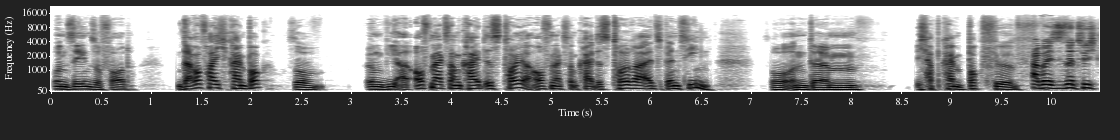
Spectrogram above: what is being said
und sehen sofort. Und darauf habe ich keinen Bock. So irgendwie Aufmerksamkeit ist teuer. Aufmerksamkeit ist teurer als Benzin. So und ähm, ich habe keinen Bock für. Aber es ist natürlich,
